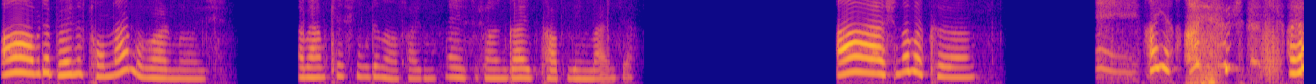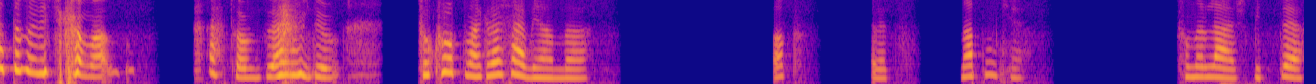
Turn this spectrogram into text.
Aa burada böyle tonlar mı varmış? Ha ben keşke buradan alsaydım. Neyse şu an gayet tatlıyım bence. Aa şuna bakın. Hayır, hayır. Hayatta böyle çıkamam. Heh, tamam düzeldim. Çok korktum arkadaşlar bir anda. Hop. Evet. Ne yaptım ki? Sınırlar bitti.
